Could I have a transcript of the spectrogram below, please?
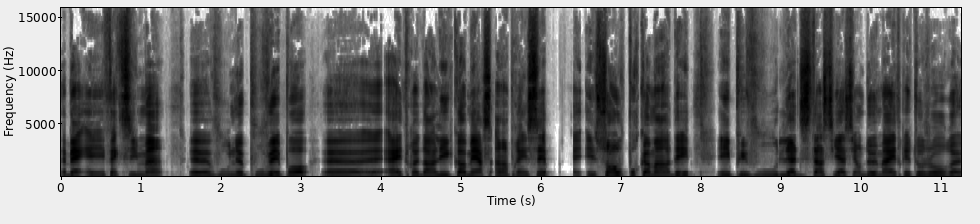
eh bien, effectivement, euh, vous ne pouvez pas euh, être dans les commerces en principe. Et- sauf pour commander, et puis vous, la distanciation de 2 mètres est toujours euh,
